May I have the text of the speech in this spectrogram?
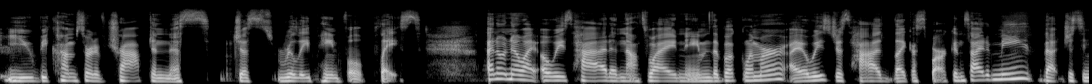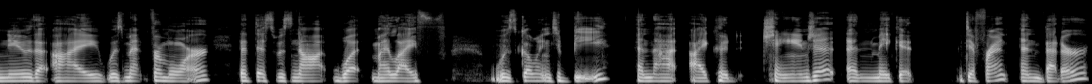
You become sort of trapped in this just really painful place. I don't know. I always had, and that's why I named the book Glimmer. I always just had like a spark inside of me that just knew that I was meant for more, that this was not what my life was going to be, and that I could change it and make it different and better,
